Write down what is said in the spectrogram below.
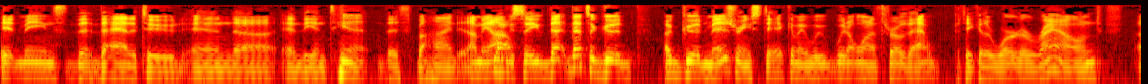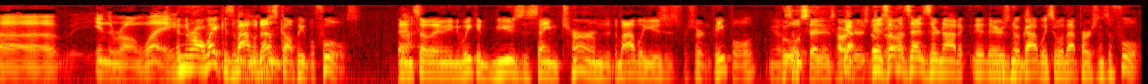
it means the the attitude and uh, and the intent that's behind it. I mean, Well- obviously that that's a good a good measuring stick. I mean, we we don't want to throw that particular word around uh, in the wrong way. In the wrong way because the Bible does call people fools. And Right. so, I mean, we could use the same term that the Bible uses for certain people. You know, Fool some- said in his heart, yeah, "There's no if someone says they're not, there's no God, we say, well, that person's a fool.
